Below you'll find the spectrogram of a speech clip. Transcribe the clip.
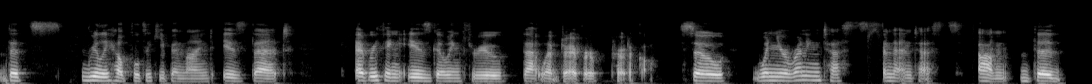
that's really helpful to keep in mind is that everything is going through that WebDriver protocol. So when you're running tests and end tests, um, the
